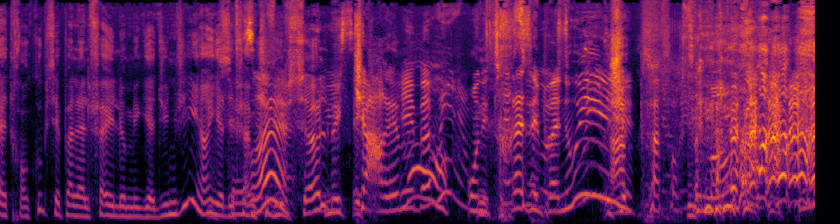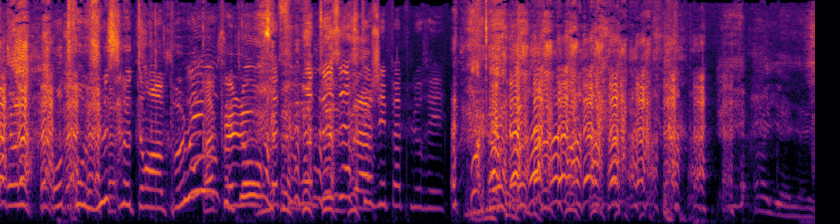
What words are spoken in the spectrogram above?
être en couple, c'est pas l'alpha et l'oméga d'une vie. hein. Il y a des femmes qui vivent seules. Mais Et- carrément Eh ben oui, On est très épanouis Ah, pas forcément. On trouve juste le temps un peu long peu long. Ça fait au moins deux heures que j'ai pas pleuré. Aïe, aïe, aïe.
